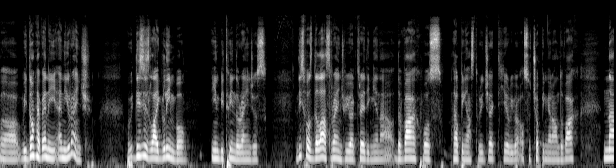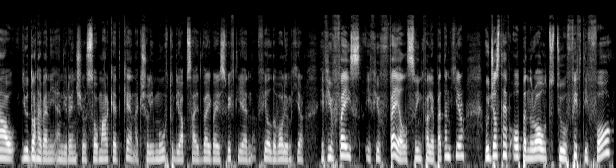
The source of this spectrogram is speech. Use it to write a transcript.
uh, we don't have any any range this is like limbo in between the ranges. This was the last range we were trading in. Now the VAH was helping us to reject here. We were also chopping around the VAH. Now you don't have any any range here, so market can actually move to the upside very very swiftly and fill the volume here. If you face if you fail swing failure pattern here, you just have open road to 54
